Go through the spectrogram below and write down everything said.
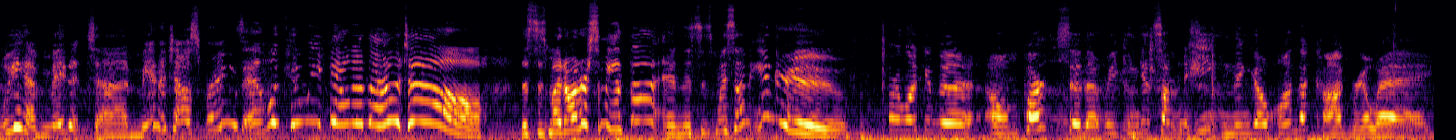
we have made it to uh, Manitou Springs and look who we found at the hotel. This is my daughter Samantha and this is my son Andrew. We're looking to um, park so that we can get something to eat and then go on the Cog Railway.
